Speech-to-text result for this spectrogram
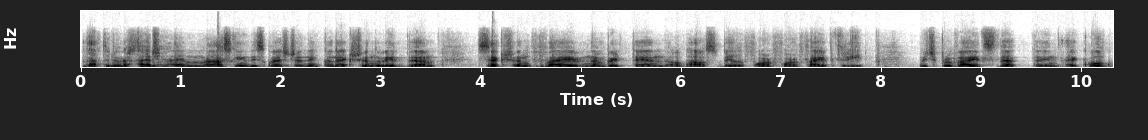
Good afternoon, Mr. I'm, Chair. I'm asking this question in connection with um, Section 5, Number 10 of House Bill 4453, which provides that, in- I quote,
